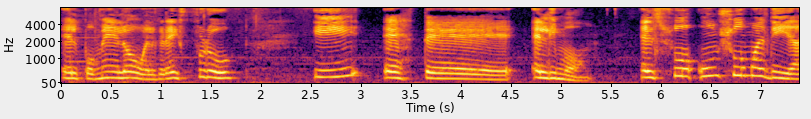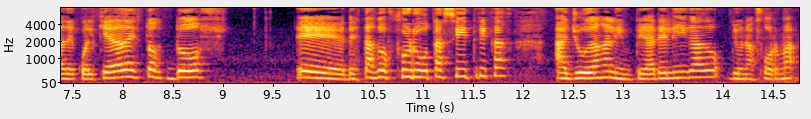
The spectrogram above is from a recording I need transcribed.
el pomelo o el grapefruit y este, el limón. El un zumo al día de cualquiera de estos dos, eh, de estas dos frutas cítricas ayudan a limpiar el hígado de una forma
